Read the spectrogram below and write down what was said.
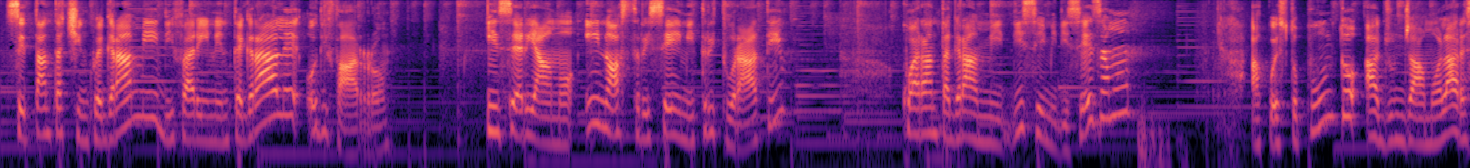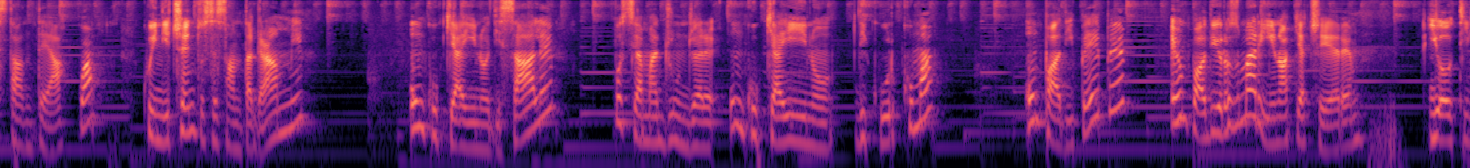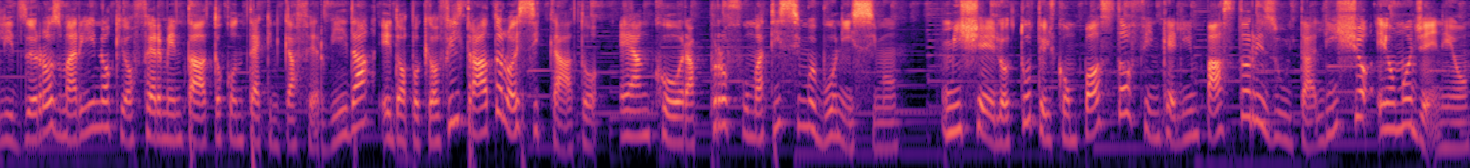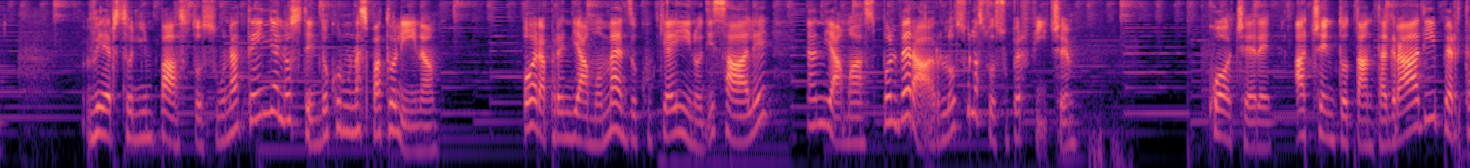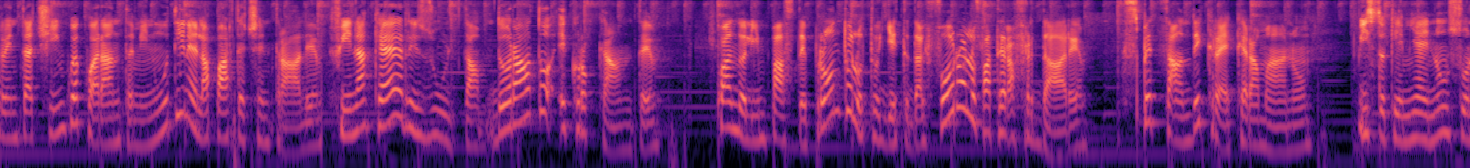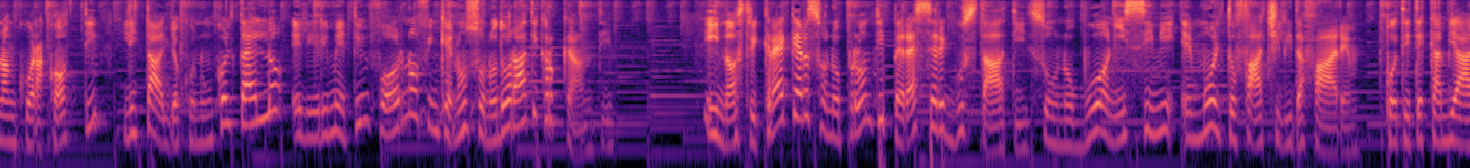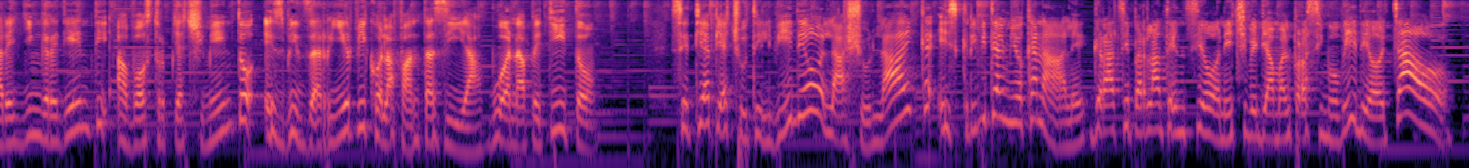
75 g di farina integrale o di farro, Inseriamo i nostri semi triturati, 40 g di semi di sesamo. A questo punto aggiungiamo la restante acqua, quindi 160 g, un cucchiaino di sale, possiamo aggiungere un cucchiaino di curcuma, un po' di pepe e un po' di rosmarino a piacere. Io utilizzo il rosmarino che ho fermentato con tecnica fervida e dopo che ho filtrato l'ho essiccato. È ancora profumatissimo e buonissimo. Miscelo tutto il composto finché l'impasto risulta liscio e omogeneo. Verso l'impasto su una teglia e lo stendo con una spatolina. Ora prendiamo mezzo cucchiaino di sale e andiamo a spolverarlo sulla sua superficie. Cuocere a 180 gradi per 35-40 minuti nella parte centrale, fino a che risulta dorato e croccante. Quando l'impasto è pronto lo togliete dal forno e lo fate raffreddare, spezzando i cracker a mano. Visto che i miei non sono ancora cotti, li taglio con un coltello e li rimetto in forno finché non sono dorati croccanti. I nostri cracker sono pronti per essere gustati, sono buonissimi e molto facili da fare. Potete cambiare gli ingredienti a vostro piacimento e sbizzarrirvi con la fantasia. Buon appetito! Se ti è piaciuto il video lascia un like e iscriviti al mio canale. Grazie per l'attenzione, ci vediamo al prossimo video, ciao!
